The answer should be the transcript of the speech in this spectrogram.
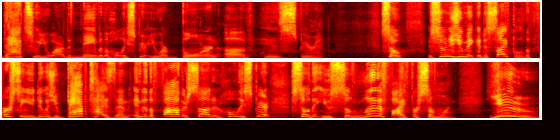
That's who you are, the name of the Holy Spirit. You are born of His Spirit. So, as soon as you make a disciple, the first thing you do is you baptize them into the Father, Son, and Holy Spirit so that you solidify for someone. You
